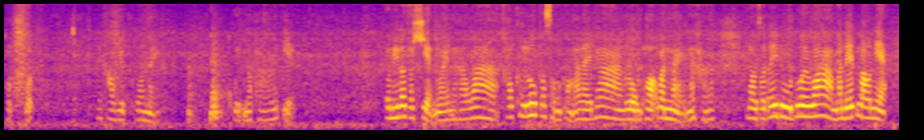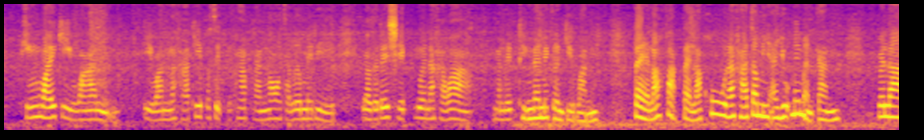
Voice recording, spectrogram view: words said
กดๆให้เขาหยุดตัวหน่อยขุยมะพร้าวละเอียดตัวนี้เราจะเขียนไว้นะคะว่าเขาคือลูกผสมของอะไรบ้างลงเพาะวันไหนนะคะ เราจะได้ดูด้วยว่าเมล็ดเราเนี่ยทิ้งไว้กี่วันกี่วันนะคะ ที่ประสิทธิภาพการงอกจะเริ่มไม่ดี เราจะได้เช็คด้วยนะคะ ว่าเมล็ดทิ้งได้ไม่เกินกี่วัน แต่ละฝักแต่ละคู่นะคะ จะมีอายุไม่เหมือนกัน เวลา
